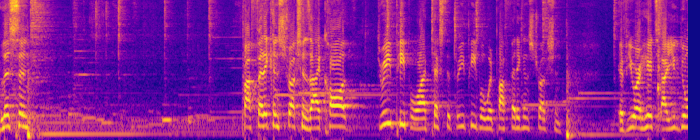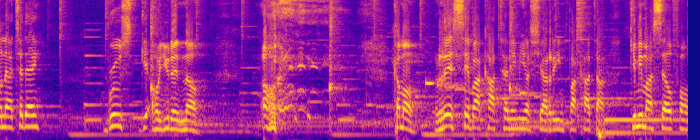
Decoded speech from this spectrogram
Listen. Prophetic instructions. I called three people, or I texted three people with prophetic instruction. If you are here, are you doing that today? Bruce, get, oh, you didn't know. Oh, come on. Give me my cell phone.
